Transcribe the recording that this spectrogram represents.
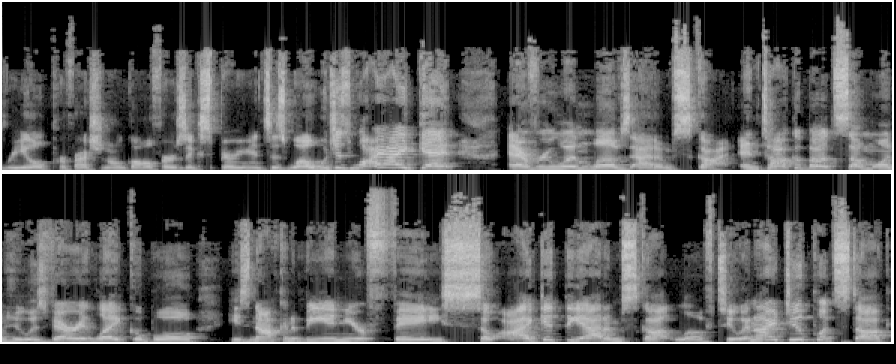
real professional golfers' experience as well, which is why I get everyone loves Adam Scott. And talk about someone who is very likable. He's not going to be in your face. So I get the Adam Scott love too. And I do put stock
